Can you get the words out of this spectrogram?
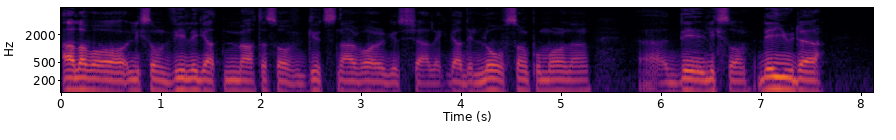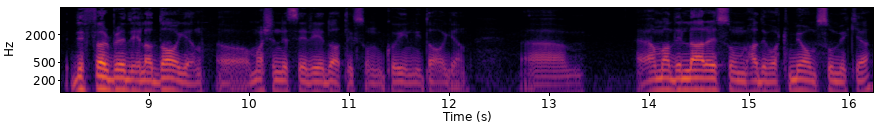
alla var liksom villiga att mötas av Guds närvaro och Guds kärlek. Vi hade lovsång på morgonen. Eh, Det, liksom, det, gjorde, det förberedde hela dagen. Eh, Man kände sig redo att liksom gå in i dagen. Um, Man hade lärare som hade varit med om så mycket.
